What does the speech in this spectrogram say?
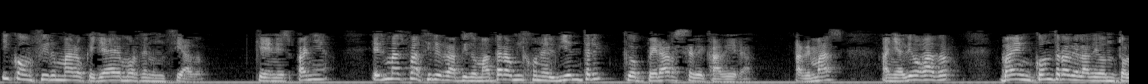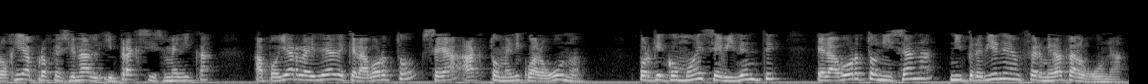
y confirma lo que ya hemos denunciado, que en España es más fácil y rápido matar a un hijo en el vientre que operarse de cadera. Además, añadió Gador, va en contra de la deontología profesional y praxis médica apoyar la idea de que el aborto sea acto médico alguno, porque como es evidente, el aborto ni sana ni previene enfermedad alguna.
